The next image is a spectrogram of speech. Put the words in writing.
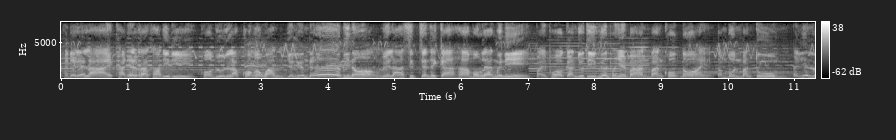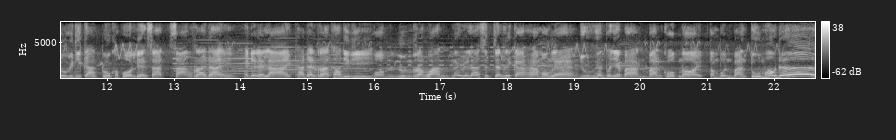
ให้ได้หลายๆขายได้ราคาดีๆ พร้อมรุ่นรับของรางวัลอย่าลืมเด้อพี่น้อง เวลา 17นาฬิกาหาโมงแรงมือนี่ไปพ่อกันอยู่ที่เฮือนพยาบาลบ้านโคกน้อยตำบลบ้านตูม ไปเรียนรู้วิธีการปลูกข้าวโพดเลี้ยงสัตว์สร้างรายได้ให้ได้หลายๆขายได้ราคาดีๆพร้อมรุ่นรางวัลในเวลา17นาฬิกาหาโมงแรงอยู่เฮือนพยาบาลบ้านโคกน้อย ตำบลบ้านตูมเฮาเด้อ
